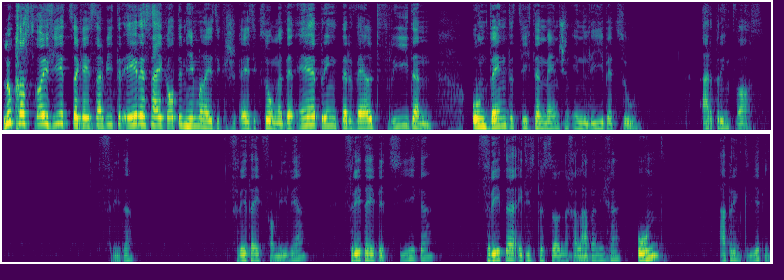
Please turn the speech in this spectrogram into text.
Lukas 2,14 geht es dann weiter. Ehre sei Gott im Himmel, haben sie gesungen. Denn er bringt der Welt Frieden und wendet sich den Menschen in Liebe zu. Er bringt was? Frieden. Frieden in die Familie. Frieden in Beziehungen. Frieden in dein persönliches Leben. Und er bringt Liebe.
